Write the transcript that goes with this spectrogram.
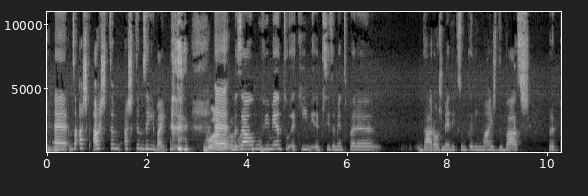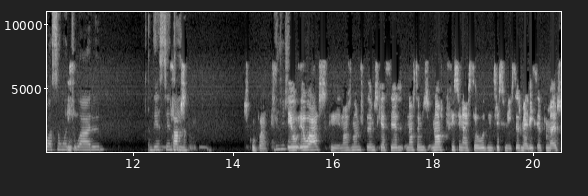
Uh, mas acho, acho, que tam, acho que estamos a ir bem. Boa, uh, boa, mas boa. há um movimento aqui precisamente para dar aos médicos um bocadinho mais de bases para que possam atuar e, desse sentido. Sabes, Desculpa. Eu, eu acho que nós não nos podemos esquecer, nós temos, nós profissionais de saúde, nutricionistas, médicos, enfermeiros,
